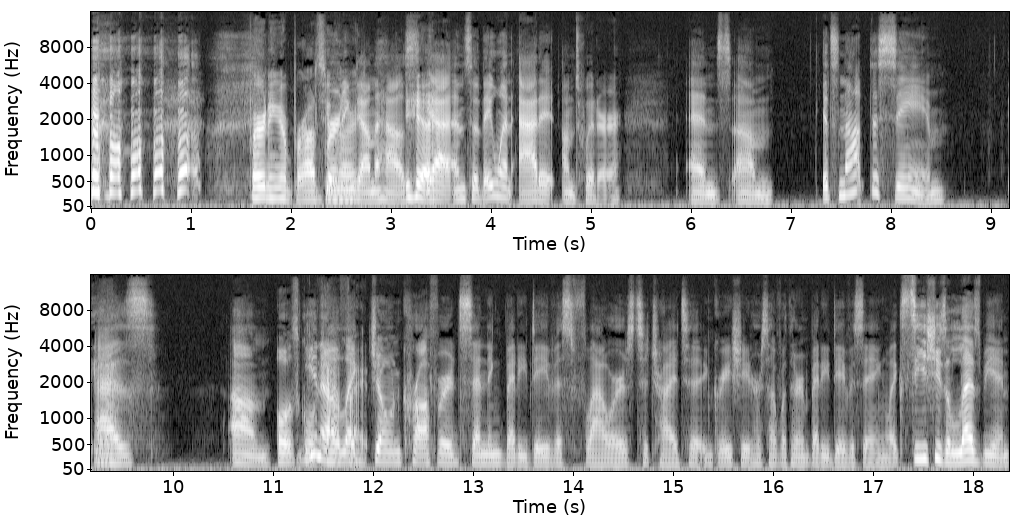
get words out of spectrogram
burning her bra too burning hard. down the house. Yeah. Yeah. And so they went at it on Twitter. And um it's not the same Yeah. as um Old school you know, like fight. Joan Crawford sending Bette Davis flowers to try to ingratiate herself with her and Bette Davis saying like, "See, she's a lesbian."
